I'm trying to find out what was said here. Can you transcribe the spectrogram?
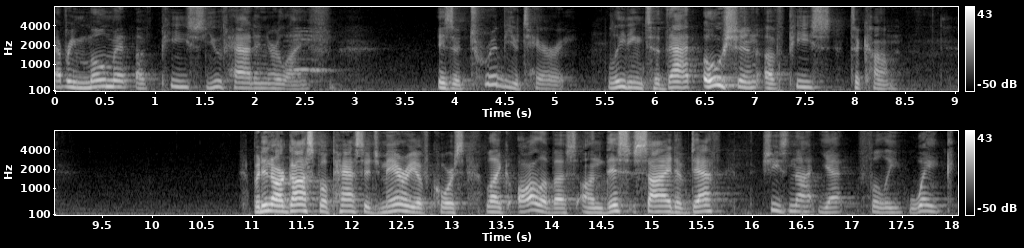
every moment of peace you've had in your life is a tributary leading to that ocean of peace to come. But in our gospel passage, Mary, of course, like all of us on this side of death, she's not yet fully awake.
